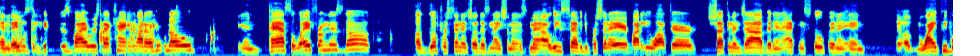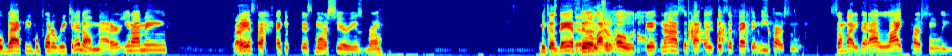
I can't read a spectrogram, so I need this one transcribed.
and they Mhm. was to get this virus that came out of who knows and pass away from this dog, a good percentage of this nation is man, at least 70% of everybody who out there shucking and jiving and acting stupid and, and uh, white people, black people, Puerto Rican, it don't matter. You know what I mean? They start taking this more serious, bro. Because they Yeah, feel like, true. oh shit, nah, it's, affi- it's affecting me personally. Somebody that I like personally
